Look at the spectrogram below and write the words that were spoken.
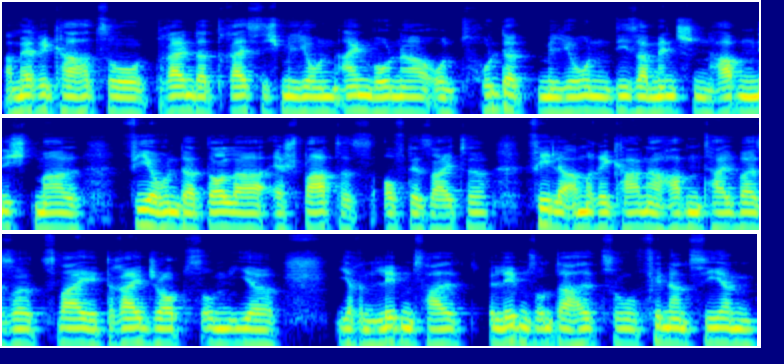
Amerika hat so 330 Millionen Einwohner und 100 Millionen dieser Menschen haben nicht mal 400 Dollar Erspartes auf der Seite. Viele Amerikaner haben teilweise zwei, drei Jobs, um ihr, ihren Lebenshalt, Lebensunterhalt zu finanzieren.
